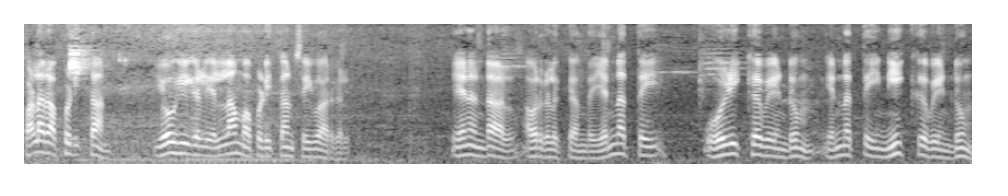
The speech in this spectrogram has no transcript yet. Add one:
பலர் அப்படித்தான். யோகிகள் எல்லாம் அப்படித்தான் செய்வார்கள். ஏனென்றால் அவர்களுக்கு அந்த எண்ணத்தை ஒழிக்க வேண்டும் எண்ணத்தை நீக்க வேண்டும்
